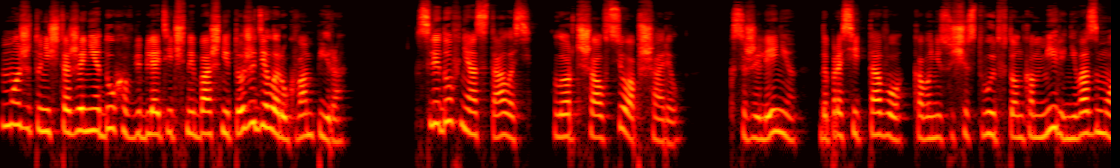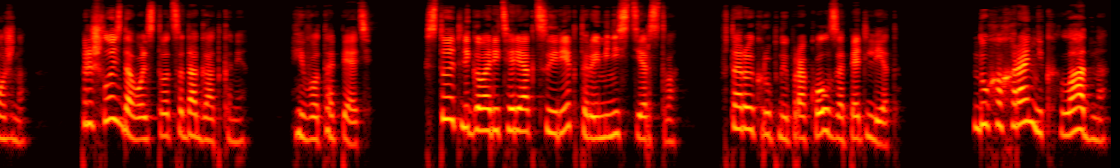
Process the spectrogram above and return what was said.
Может, уничтожение духа в библиотечной башне тоже дело рук вампира? Следов не осталось, лорд Шал все обшарил. К сожалению, допросить того, кого не существует в тонком мире, невозможно. Пришлось довольствоваться догадками. И вот опять. Стоит ли говорить о реакции ректора и министерства? Второй крупный прокол за пять лет. Дух-охранник? Ладно.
